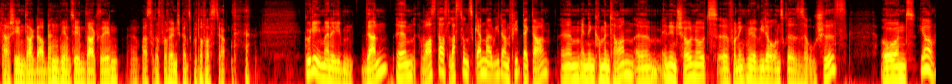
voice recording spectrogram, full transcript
Da ich jeden Tag da bin, wir uns jeden Tag sehen, äh, hast du das wahrscheinlich ganz gut erfasst, ja. Guti, meine Lieben. Dann ähm, war's das. Lasst uns gerne mal wieder ein Feedback da ähm, in den Kommentaren. Ähm, in den Show Notes äh, verlinken wir wieder unsere Socials. Und ja,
